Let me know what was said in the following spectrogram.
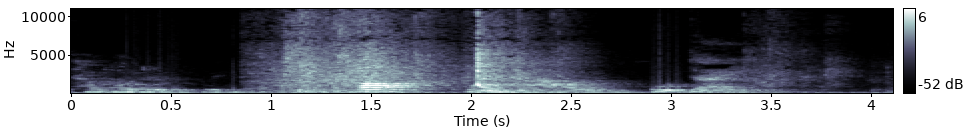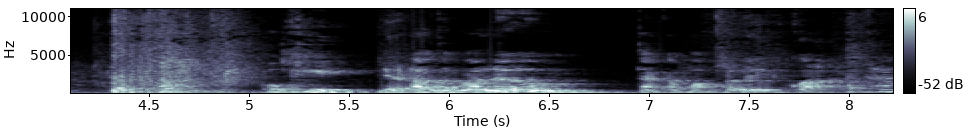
เท่าเท่าๆเดิมก็รองเท้าคู่ใจ โอเค เดี๋ยวเราจะมาเริ่มจากกระเป๋ากันเลยดีกว่าค่ะ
